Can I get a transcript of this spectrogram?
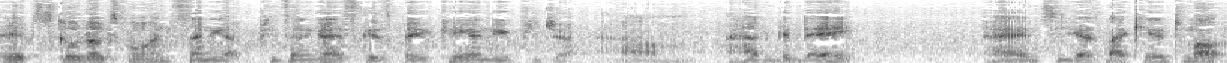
it's Go Dogs for One signing up. Peace out, guys. Kids here in the future. Um, have a good day, and see you guys back here tomorrow.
